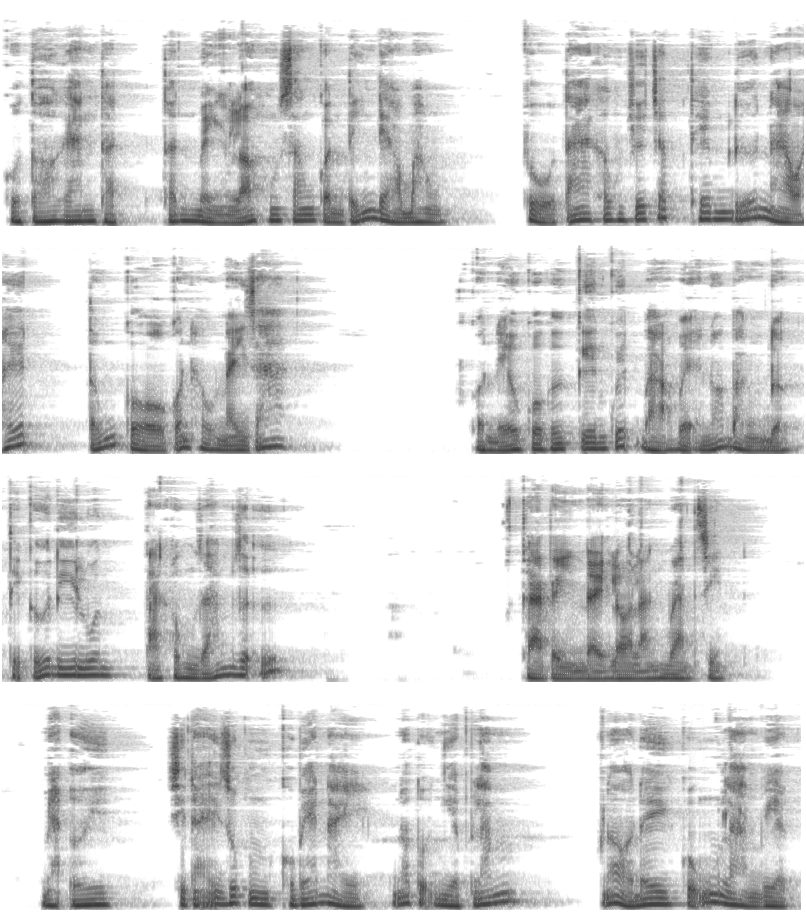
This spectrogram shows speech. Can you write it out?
Cô to gan thật, Thân mình lo không xong còn tính đèo bòng Phủ ta không chứa chấp thêm đứa nào hết, Tống cổ con hầu này ra. Còn nếu cô cứ kiên quyết bảo vệ nó bằng được Thì cứ đi luôn, Ta không dám giữ. Khả tình đầy lo lắng van xin. Mẹ ơi, Xin hãy giúp cô bé này, Nó tội nghiệp lắm. Nó ở đây cũng làm việc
